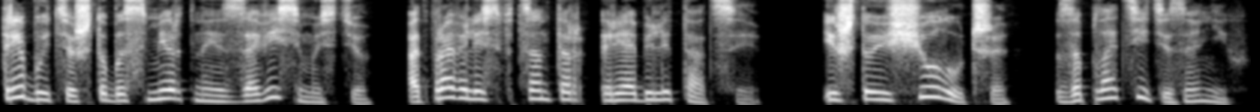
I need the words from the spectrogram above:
требуйте, чтобы смертные с зависимостью отправились в центр реабилитации. И что еще лучше, заплатите за них.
